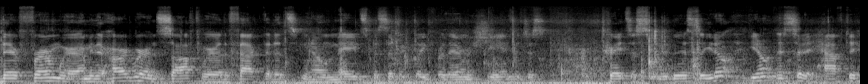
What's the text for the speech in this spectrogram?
their firmware, I mean their hardware and software, the fact that it's you know made specifically for their machines, it just creates a smoothness. So you don't you don't necessarily have to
